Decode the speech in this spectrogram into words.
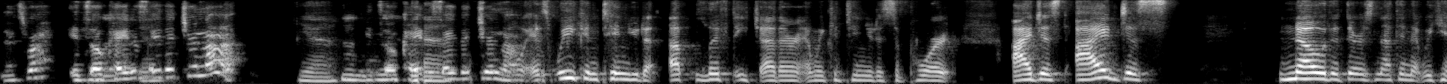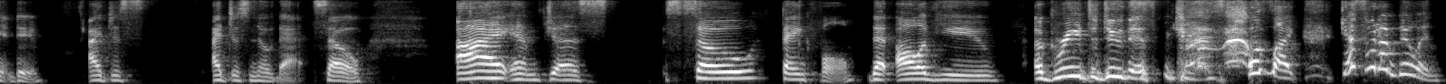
That's right. It's okay to yeah. say that you're not. Yeah. It's mm-hmm. okay yeah. to say that you're not. As we continue to uplift each other and we continue to support, I just, I just know that there's nothing that we can't do. I just, I just know that. So I am just so thankful that all of you agreed to do this because I was like, guess what I'm doing?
